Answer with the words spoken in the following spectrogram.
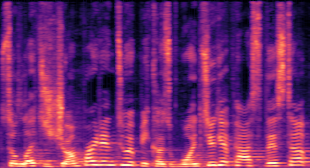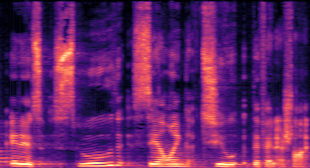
So let's jump right into it because once you get past this step, it is smooth sailing to the finish line.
